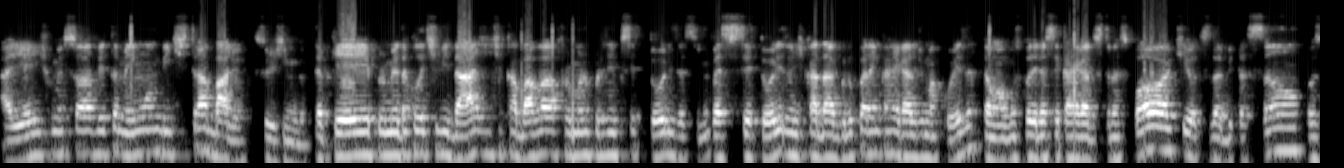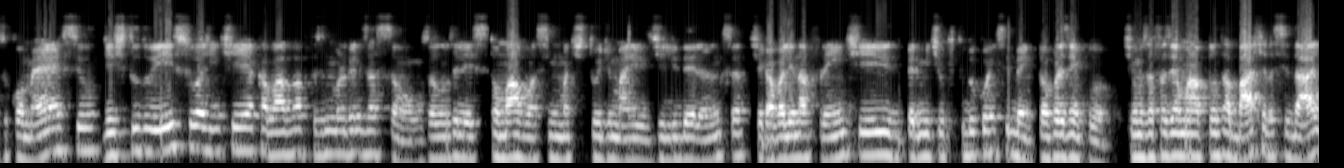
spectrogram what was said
Aí a gente começou a ver também um ambiente de trabalho surgindo. Até porque, por meio da coletividade, a gente acabava formando, por exemplo, setores, assim, esses setores onde cada grupo era encarregado de uma coisa. Então, alguns poderiam ser carregados do transporte, outros da habitação, outros do comércio. Diante de tudo isso, a gente acabava fazendo uma organização. Alguns alunos, eles tomavam, assim, uma atitude mais de liderança, chegavam ali na frente e permitiam que tudo corresse bem. Então, por exemplo, tínhamos a fazer uma planta baixa da cidade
